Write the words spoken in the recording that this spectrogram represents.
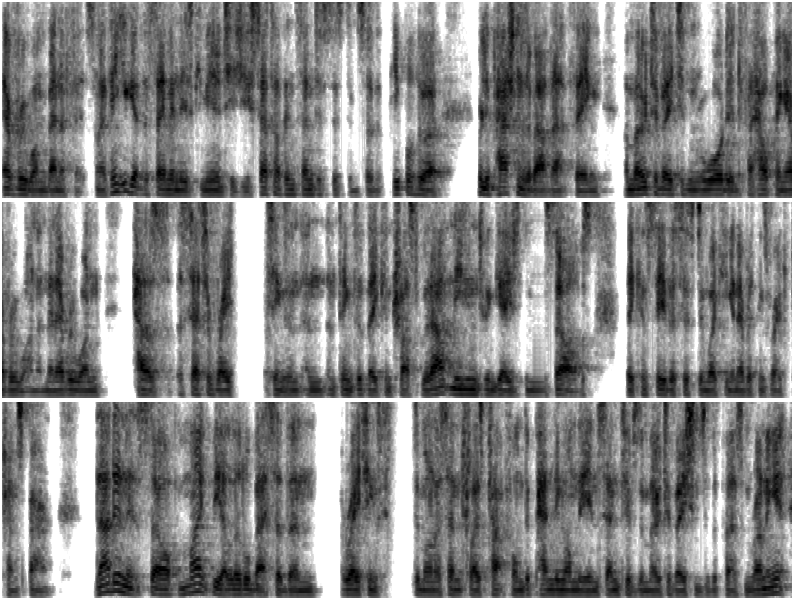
everyone benefits. And I think you get the same in these communities. You set up incentive systems so that people who are really passionate about that thing are motivated and rewarded for helping everyone. And then everyone has a set of ratings and, and, and things that they can trust without needing to engage themselves they can see the system working and everything's very transparent. That in itself might be a little better than a rating system on a centralized platform, depending on the incentives and motivations of the person running it.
